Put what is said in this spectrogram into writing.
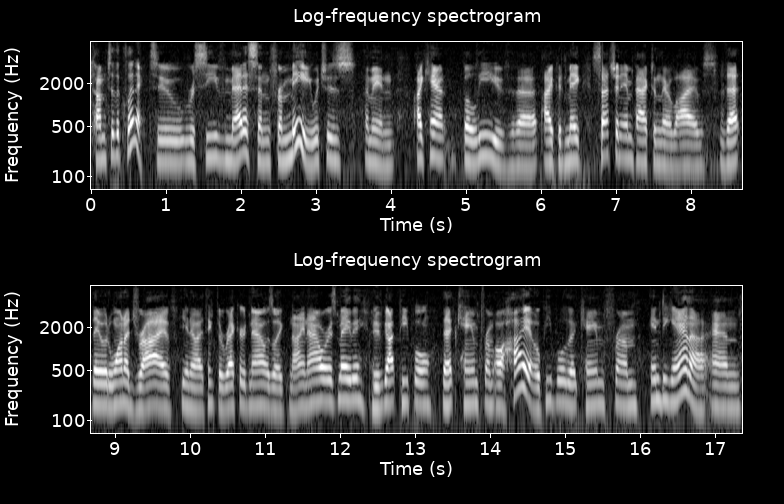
come to the clinic to receive medicine from me, which is, I mean, I can't believe that I could make such an impact in their lives that they would want to drive. You know, I think the record now is like nine hours, maybe. We've got people that came from Ohio, people that came from Indiana, and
